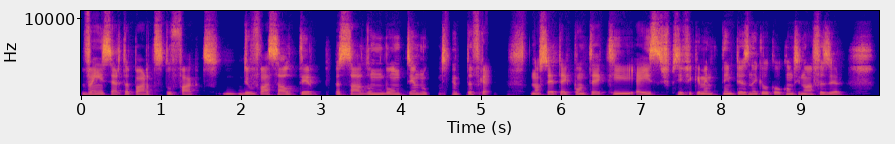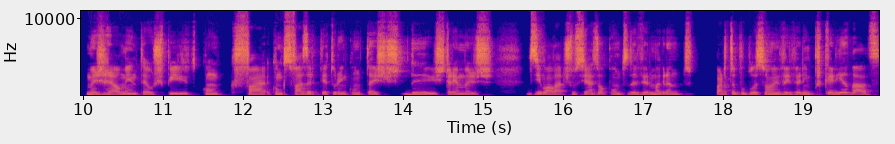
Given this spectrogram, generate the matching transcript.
vem em certa parte do facto de o Vassal ter passado um bom tempo no continente africano. Não sei até que ponto é que é isso especificamente que tem peso naquilo que ele continua a fazer. Mas realmente é o espírito com que, com que se faz arquitetura em contextos de extremas desigualdades sociais ao ponto de haver uma grande parte da população a viver em precariedade.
